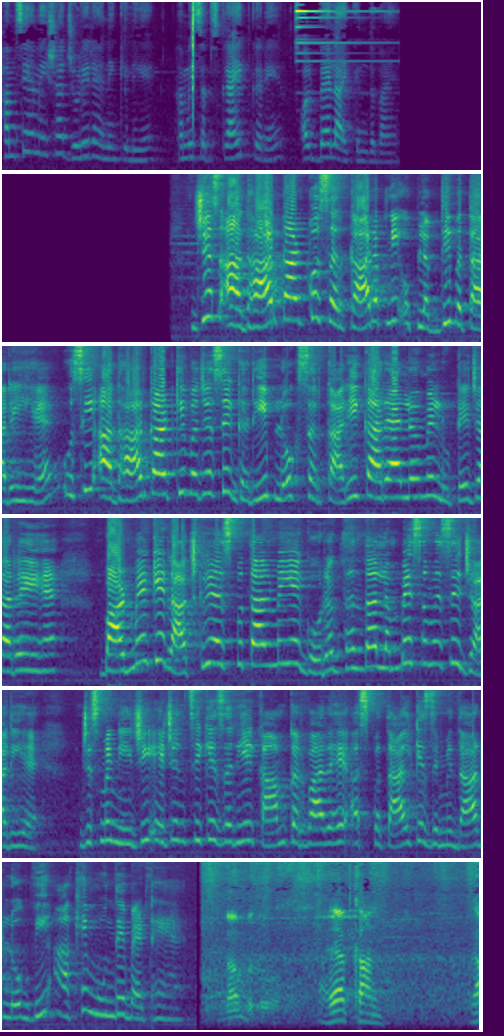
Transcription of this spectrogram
हमसे हमेशा जुड़े रहने के लिए हमें सब्सक्राइब करें और बेल आइकन दबाएँ। जिस आधार कार्ड को सरकार अपनी उपलब्धि बता रही है उसी आधार कार्ड की वजह से गरीब लोग सरकारी कार्यालयों में लुटे जा रहे हैं। बाड़मेर के राजकीय अस्पताल में ये गोरख धंधा लंबे समय से जारी है जिसमें निजी एजेंसी के ज़रिए काम करवा रहे अस्पताल के जिम्मेदार लोग भी आँखें मूंदे बैठे हैं। नाम बताओ। हयात खान। है?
